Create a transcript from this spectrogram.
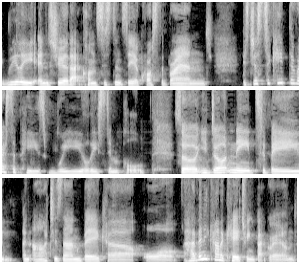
really ensure that consistency across the brand is just to keep the recipes really simple. So you don't need to be an artisan baker or have any kind of catering background.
